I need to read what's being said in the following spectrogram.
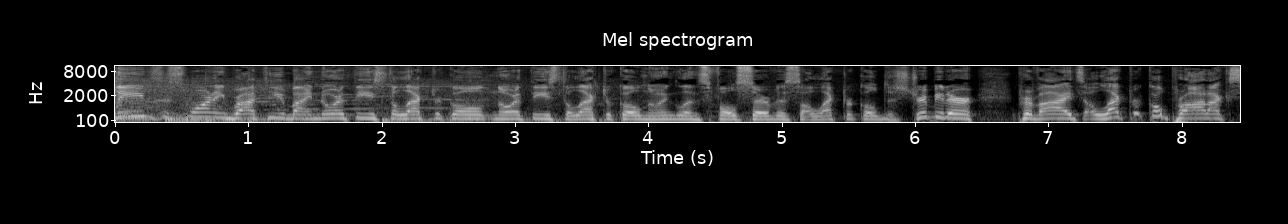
Leads this morning brought to you by Northeast Electrical. Northeast Electrical, New England's full service electrical distributor, provides electrical products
